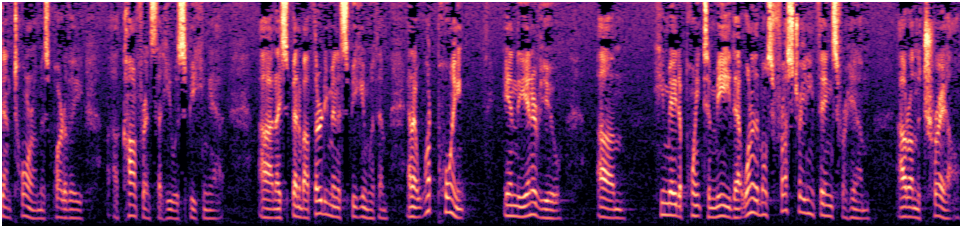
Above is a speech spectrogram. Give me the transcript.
Santorum as part of a, a conference that he was speaking at. Uh, and I spent about 30 minutes speaking with him. And at what point in the interview, um, he made a point to me that one of the most frustrating things for him out on the trail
